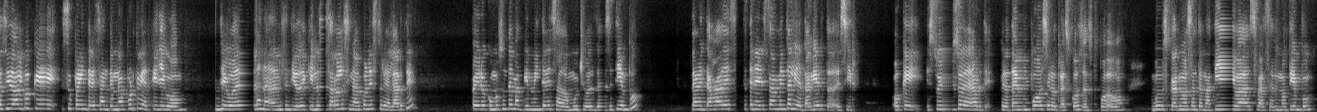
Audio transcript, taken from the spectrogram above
ha sido algo que súper interesante, una oportunidad que llegó, llegó de la nada en el sentido de que no está relacionado con la historia del arte, pero como es un tema que me ha interesado mucho desde hace tiempo, la ventaja de tener esta mentalidad abierta, de decir, ok, estoy historia del arte, pero también puedo hacer otras cosas, puedo buscar nuevas alternativas para hacer mismo tiempo.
